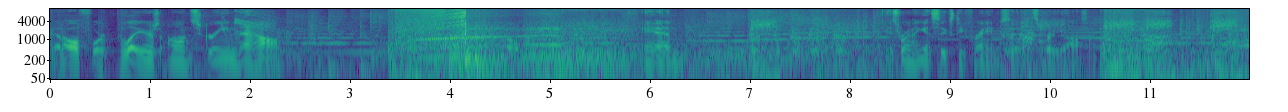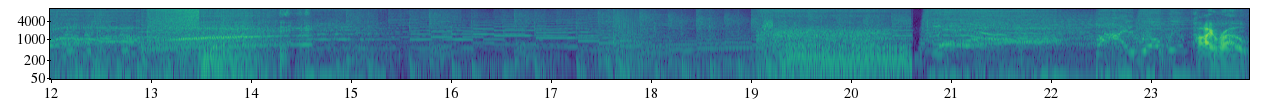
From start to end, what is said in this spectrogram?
Got all four players on screen now. Oh my god. And it's running at 60 frames, so that's pretty awesome. Pyro.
